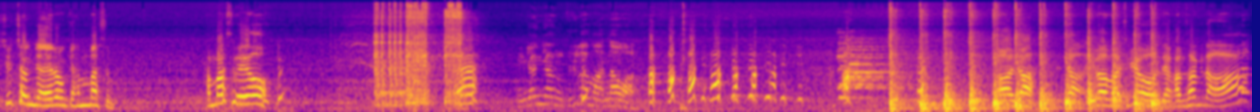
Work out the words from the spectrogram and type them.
시청자 여러분께 한 말씀. 한 말씀 해요. 에? 공장장 들어가면 안 나와. 아, 자, 자, 이만 마칠게요. 네, 감사합니다.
